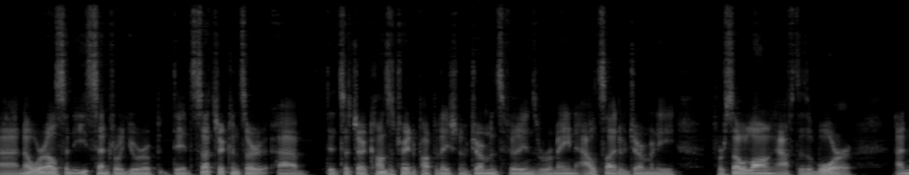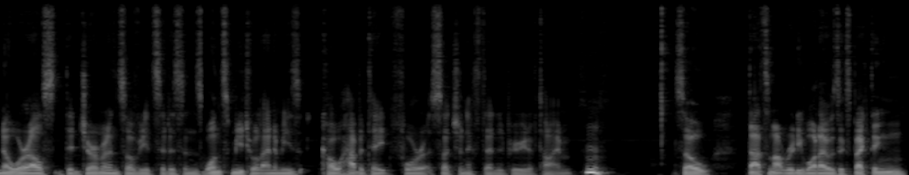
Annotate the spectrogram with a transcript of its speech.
Uh, nowhere else in East Central Europe did such a concert, uh, did such a concentrated population of German civilians remain outside of Germany for so long after the war. And nowhere else did German and Soviet citizens, once mutual enemies, cohabitate for such an extended period of time. So that's not really what I was expecting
